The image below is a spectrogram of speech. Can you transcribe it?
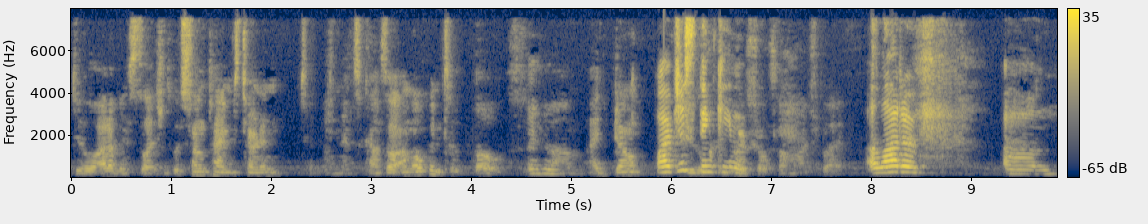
do a lot of installations, which sometimes turn into maintenance accounts. So I'm open to both. Mhm. Um, I don't Well, I'm just thinking commercial so much, but a lot of um,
